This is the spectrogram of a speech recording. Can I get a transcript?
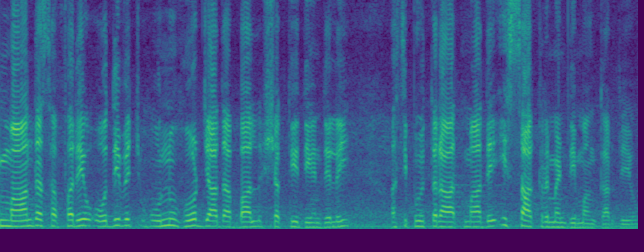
ਇਮਾਨ ਦਾ ਸਫ਼ਰ ਹੈ, ਉਹਦੇ ਵਿੱਚ ਉਹਨੂੰ ਹੋਰ ਜ਼ਿਆਦਾ ਬਲ, ਸ਼ਕਤੀ ਦੇਣ ਦੇ ਲਈ ਅਸੀਂ ਪਵਿੱਤਰ ਆਤਮਾ ਦੇ ਇਸ ਸਾਕਰਮੈਂਟ ਦੀ ਮੰਗ ਕਰਦੇ ਹੋ।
